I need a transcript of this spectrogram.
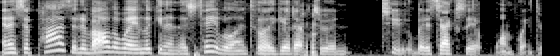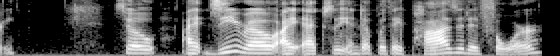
And it's a positive all the way looking in this table until I get up to a 2, but it's actually at 1.3. So at 0, I actually end up with a positive 4,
